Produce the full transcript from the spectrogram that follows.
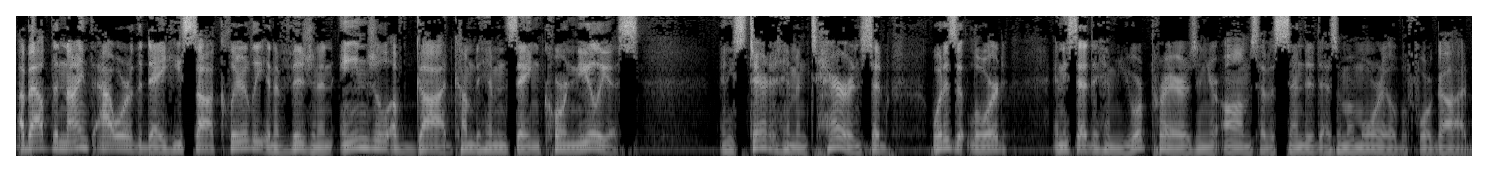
About the ninth hour of the day, he saw clearly in a vision an angel of God come to him and saying, Cornelius. And he stared at him in terror and said, What is it, Lord? And he said to him, Your prayers and your alms have ascended as a memorial before God.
